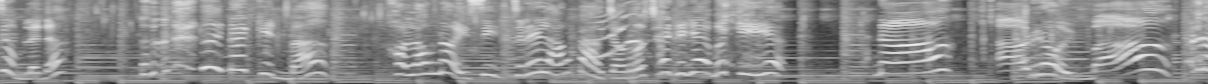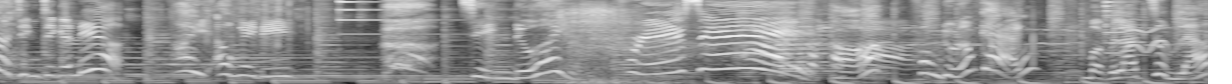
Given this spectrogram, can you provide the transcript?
จุ่มเลยนะ น่ากินมาก ขอลองหน่อยสิ จะได้ล้างปากจากรสชาติแย่ๆเมื่อกี้นะ อร่อยมาก อร่อยจริงๆอะเนี่ยเฮ้ยเอาไงดี จริงด้วยฟรีซี่ฮะฟองดูน้ำแข็ง หมดเวลาจุ่มแล้ว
